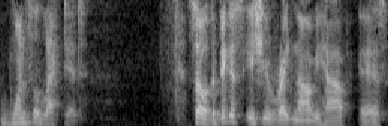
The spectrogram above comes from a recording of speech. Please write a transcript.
once elected? So the biggest issue right now we have is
